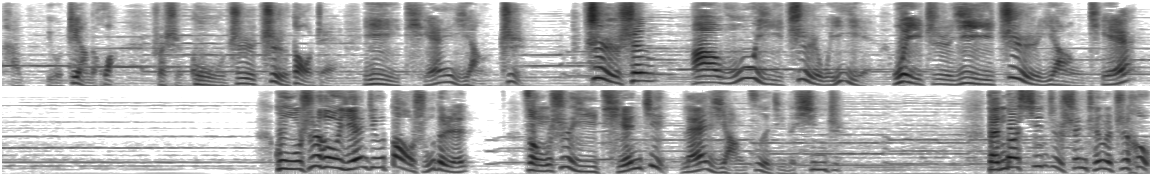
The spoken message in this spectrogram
他有这样的话，说是古之治道者，以田养志，志生而无以治为也，谓之以志养田。古时候研究道术的人，总是以田径来养自己的心智。等到心智生成了之后，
